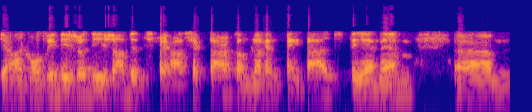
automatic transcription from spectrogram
Il a rencontré déjà des gens de différents secteurs comme Lorraine Pintal du TNM. Euh,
